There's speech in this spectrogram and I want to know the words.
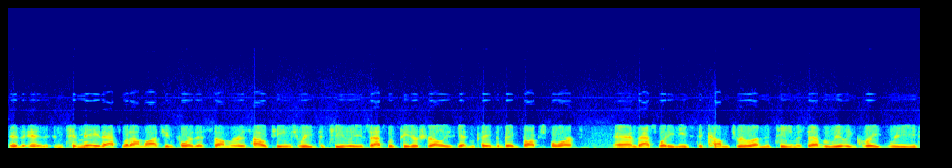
It, it, to me, that's what I'm watching for this summer is how teams read the tea leaves. That's what Peter Chiarelli's getting paid the big bucks for, and that's what he needs to come through on the team is to have a really great read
